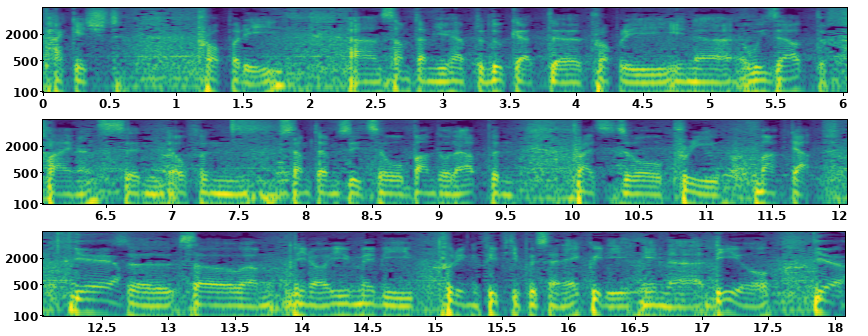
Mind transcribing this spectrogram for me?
packaged property, and sometimes you have to look at the property in uh, without the finance, and often sometimes it's all bundled up and prices are all pre-marked up. Yeah. So so um, you know you may be putting 50% equity in a deal. Yeah.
